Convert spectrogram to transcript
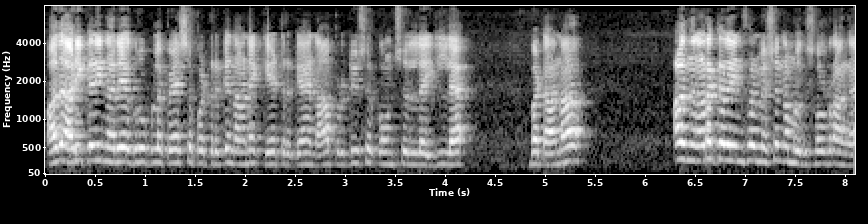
அது அடிக்கடி நிறைய குரூப்பில் பேசப்பட்டிருக்கு. நானே கேட்டிருக்கேன். நான் ப்ரொடியூசர் கவுன்சிலில் இல்லை. பட் ஆனால் அங்கே நடக்கிற இன்ஃபர்மேஷன் நம்மளுக்கு சொல்கிறாங்க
